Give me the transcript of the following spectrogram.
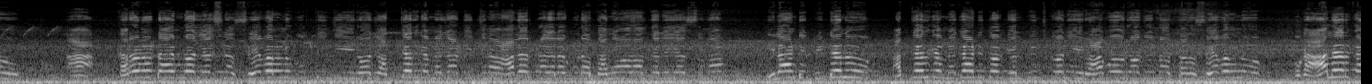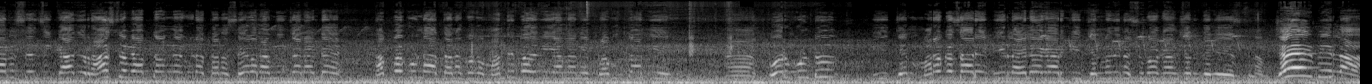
ఆ కరోనా టైంలో చేసిన సేవలను గుర్తించి ఈరోజు అత్యధిక మెజార్టీ ఇచ్చిన ఆలయ ప్రజలకు కూడా ధన్యవాదాలు తెలియజేస్తున్నాం. ఇలాంటి బిడ్డను అత్యధిక మెజార్టీతో గెలిపించుకొని రాబో రోజుల్లో తన సేవలను ఒక ఆలేరు కాన్స్టిట్యున్సీ కాదు రాష్ట్ర వ్యాప్తంగా కూడా తన సేవలు అందించాలంటే తప్పకుండా తనకు ఒక మంత్రి పదవి ఇవ్వాలని ప్రభుత్వాన్ని కోరుకుంటూ ఈ జన్ మరొకసారి బీర్లా ఐలయ్య గారికి జన్మదిన శుభాకాంక్షలు తెలియజేస్తున్నాం. జై బీర్లా!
